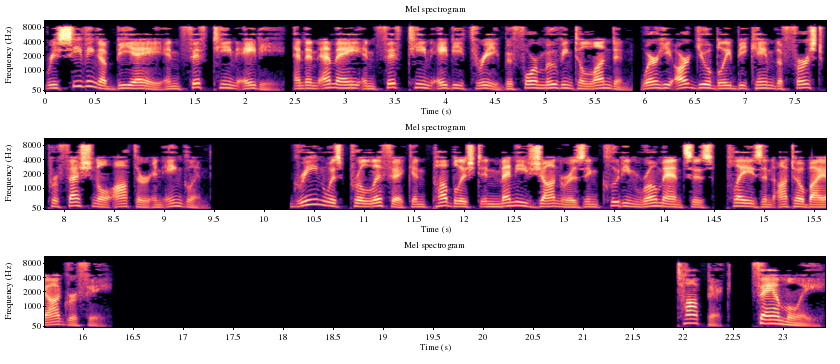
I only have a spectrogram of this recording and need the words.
receiving a BA in 1580, and an MA in 1583 before moving to London, where he arguably became the first professional author in England. Greene was prolific and published in many genres including romances, plays and autobiography. Family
